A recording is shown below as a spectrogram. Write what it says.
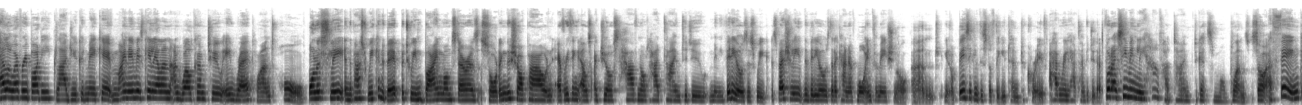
Hello everybody, glad you could make it. My name is Kaylee Ellen and welcome to a rare plant haul. Honestly, in the past week and a bit, between buying Monsteras, sorting the shop out and everything else, I just have not had time to do many videos this week, especially the videos that are kind of more informational and, you know, basically the stuff that you tend to crave. I haven't really had time to do that, but I seemingly have had time to get some more plants. So I think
